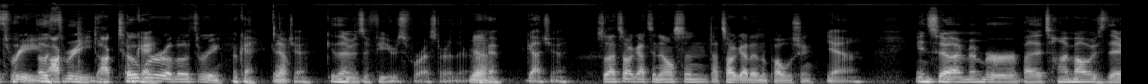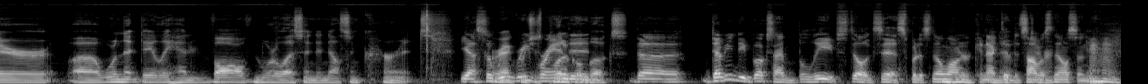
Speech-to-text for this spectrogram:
03. 03. Oc- October Okay. of 03. Okay. Gotcha. Because then it was a few years before I started there. Yeah. Okay. Gotcha. So that's how I got to Nelson. That's how I got into publishing. Yeah. And so I remember by the time I was there, uh, WorldNet Daily had evolved more or less into Nelson Current. Yeah, so Correct, we rebranded books. the WD books. I believe still exists, but it's no longer connected know, to Thomas different. Nelson.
